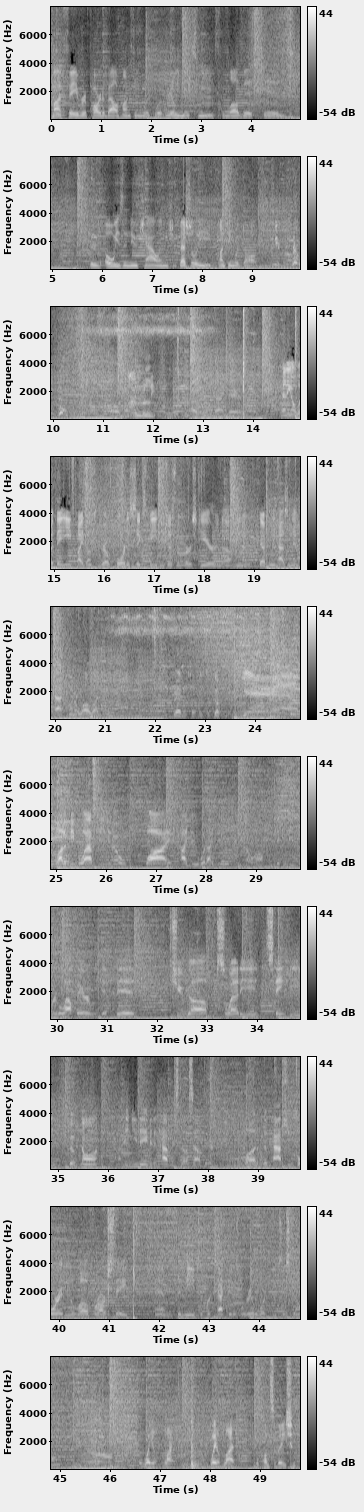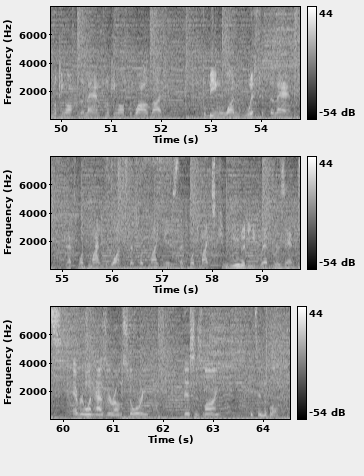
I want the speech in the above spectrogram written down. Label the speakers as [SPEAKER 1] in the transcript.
[SPEAKER 1] My favorite part about hunting, what, what really makes me love it, is there's always a new challenge, especially hunting with dogs.
[SPEAKER 2] Unbelievable.
[SPEAKER 3] Another one back there. Depending on what they eat, pythons can grow four to six feet in just the first year, and uh, you know, definitely has an impact on our wildlife.
[SPEAKER 2] Grabbing something to go.
[SPEAKER 4] A lot of people ask me, you know, why I do what I do. You know, um, it can be brutal out there. We get bit, chewed up, sweaty, stinky, pooped on. I mean, you name it, it happens to us out there. But the passion for it and the love for our state and the need to protect it is really what keeps us going.
[SPEAKER 5] A way of life, way of life for conservation, for looking after the land, for looking after wildlife, for being one with the land. That's what Mike wants. That's what Mike is. That's what Mike's community represents.
[SPEAKER 3] Everyone has their own story. This is mine. It's in the blood.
